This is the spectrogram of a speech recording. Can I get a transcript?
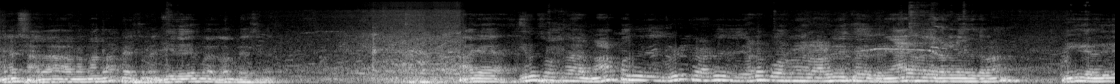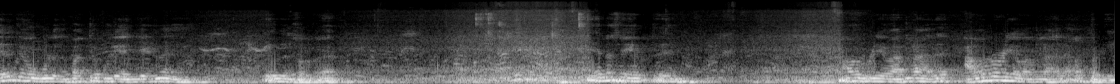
ஆனால் சாதாரணமாக தான் பேசுனேன் இதே மாதிரி தான் பேசுனேன் ஆக இது சொல்கிறார் நாற்பது விழுக்காடு இடம் போடுற அளவுக்கு நியாய விலை கடையில் இருக்கிறான் நீங்கள் அது எதுக்கு உங்களுக்கு பத்து புள்ளி அஞ்சுன்னு இவர் சொல்கிறார் என்ன செய்யறது? அவருடைய வரலாறு அவருடைய வரலாறு அப்படி.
